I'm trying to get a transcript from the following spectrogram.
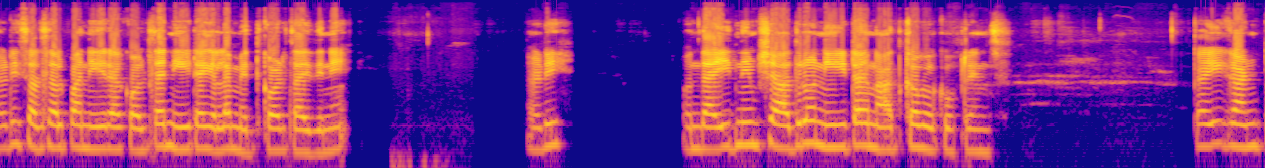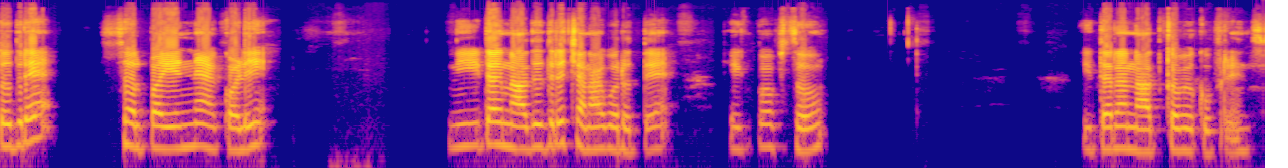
ನೋಡಿ ಸ್ವಲ್ಪ ಸ್ವಲ್ಪ ನೀರು ಹಾಕೊಳ್ತಾ ನೀಟಾಗೆಲ್ಲ ಮೆತ್ಕೊಳ್ತಾ ಇದ್ದೀನಿ. ನೋಡಿ. ಒಂದು ಐದು ನಿಮಿಷ ಆದರೂ ನೀಟಾಗಿ ನಾದ್ಕೋಬೇಕು ಫ್ರೆಂಡ್ಸ್ ಕೈಗೆ ಅಂಟಿದ್ರೆ ಸ್ವಲ್ಪ ಎಣ್ಣೆ ಹಾಕ್ಕೊಳ್ಳಿ ನೀಟಾಗಿ ನಾದಿದ್ರೆ ಚೆನ್ನಾಗಿ ಬರುತ್ತೆ. ಎಗ್ ಪಪ್ಸು ಈ ಥರ ನಾದ್ಕೋಬೇಕು ಫ್ರೆಂಡ್ಸ್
